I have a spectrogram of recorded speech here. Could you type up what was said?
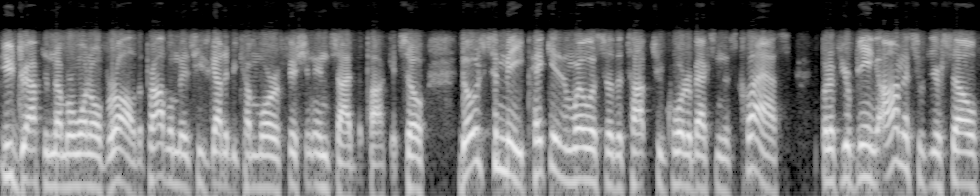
you drafted number one overall. The problem is he's got to become more efficient inside the pocket. So those to me, Pickett and Willis are the top two quarterbacks in this class. But if you're being honest with yourself,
